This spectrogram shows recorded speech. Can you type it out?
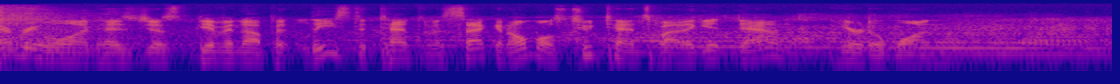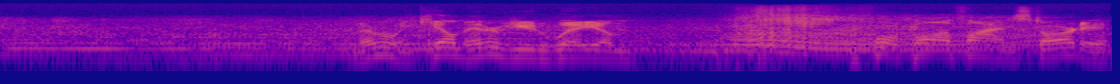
everyone has just given up at least a tenth of a second, almost two tenths by they get down here to one. Remember when Kim interviewed William before qualifying started,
